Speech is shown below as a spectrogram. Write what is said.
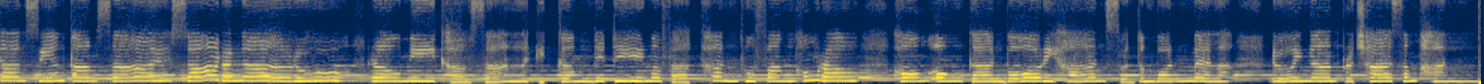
การเสียงตามสายสารนารู้ เรามีข่าวสารและกิจกรรมดีๆมาฝากท่านผู้ฟังของเรา ขององค์การบริหารส่วนตำบลแม่ละ โดยงานประชาสัมพันธ์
